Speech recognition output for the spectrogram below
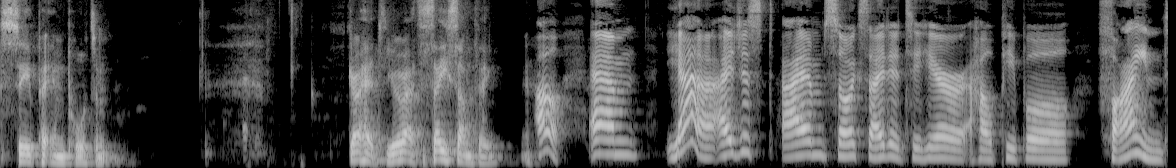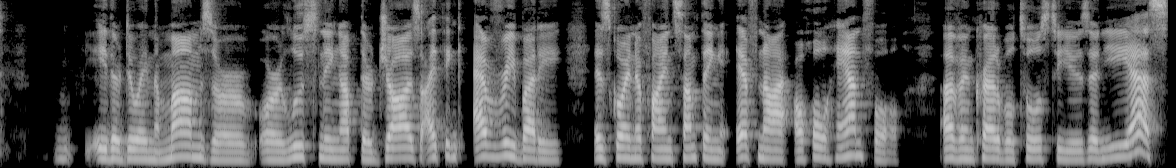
Super important. Go ahead. You're about to say something. Oh, um, yeah, I just I'm so excited to hear how people find either doing the mums or or loosening up their jaws. I think everybody is going to find something, if not a whole handful of incredible tools to use. And yes,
